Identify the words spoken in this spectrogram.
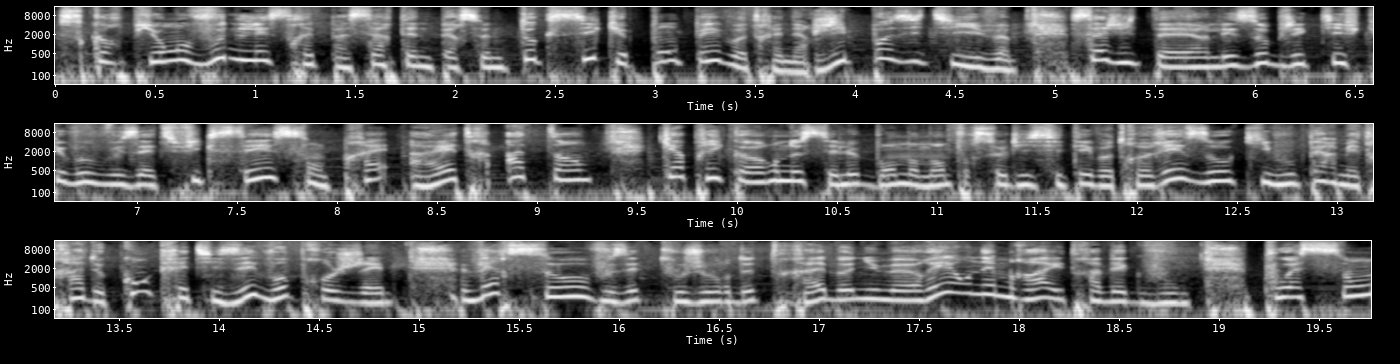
Scorpion, vous ne laisserez pas certaines personnes toxiques pomper votre énergie positive. Sagittaire, les objectifs que vous vous êtes fixés sont prêts à être atteints. Capricorne, c'est le bon moment pour solliciter votre réseau qui vous permettra de concrétiser vos projets. Verseau, vous êtes toujours de très bonne humeur et on aimera être avec vous. Poisson,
